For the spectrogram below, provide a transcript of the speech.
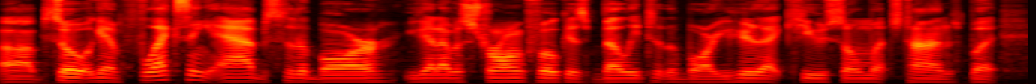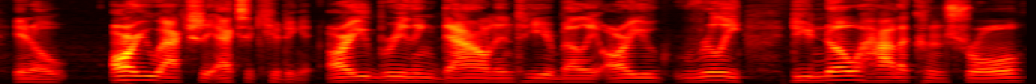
Uh, so again, flexing abs to the bar, you gotta have a strong focus, belly to the bar. You hear that cue so much times, but you know, are you actually executing it? Are you breathing down into your belly? Are you really, do you know how to control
